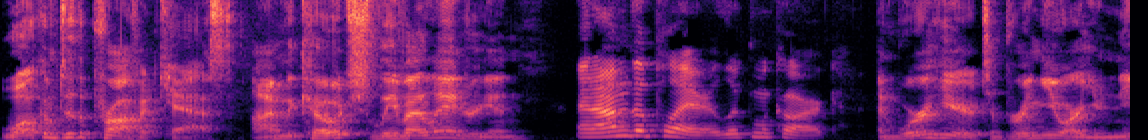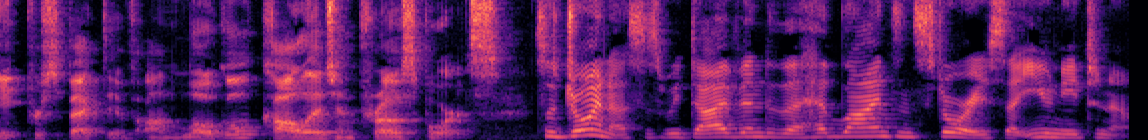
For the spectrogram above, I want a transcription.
Welcome to the Profit Cast. I'm the coach, Levi Landrigan, And I'm the player, Luke McCarg. and we're here to bring you our unique perspective on local, college, and pro sports. So join us as we dive into the headlines and stories that you need to know.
